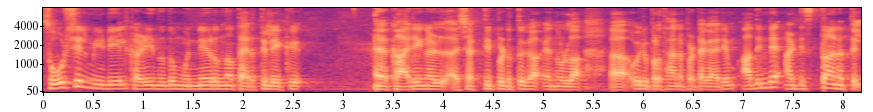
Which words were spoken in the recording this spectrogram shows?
സോഷ്യൽ മീഡിയയിൽ കഴിയുന്നതും മുന്നേറുന്ന തരത്തിലേക്ക് കാര്യങ്ങൾ ശക്തിപ്പെടുത്തുക എന്നുള്ള ഒരു പ്രധാനപ്പെട്ട കാര്യം. അതിന്റെ അടിസ്ഥാനത്തിൽ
